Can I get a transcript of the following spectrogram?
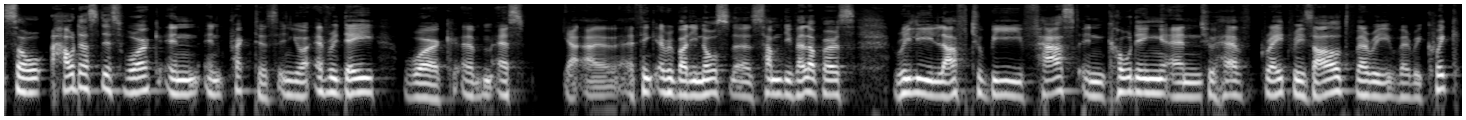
so how does this work in, in practice in your everyday work um, as yeah, I, I, think everybody knows uh, some developers really love to be fast in coding and to have great result very, very quick.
